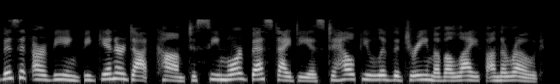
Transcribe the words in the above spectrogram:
Visit RVingBeginner.com to see more best ideas to help you live the dream of a life on the road.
